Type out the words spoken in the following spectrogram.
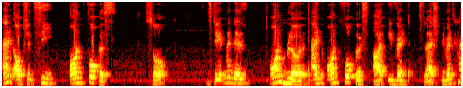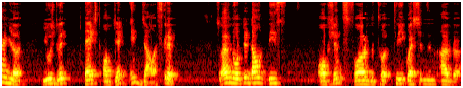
and option C on focus. So the statement is on blur and on focus are event slash event handler used with text object in JavaScript. So I have noted down these options for the th three questions in our uh,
